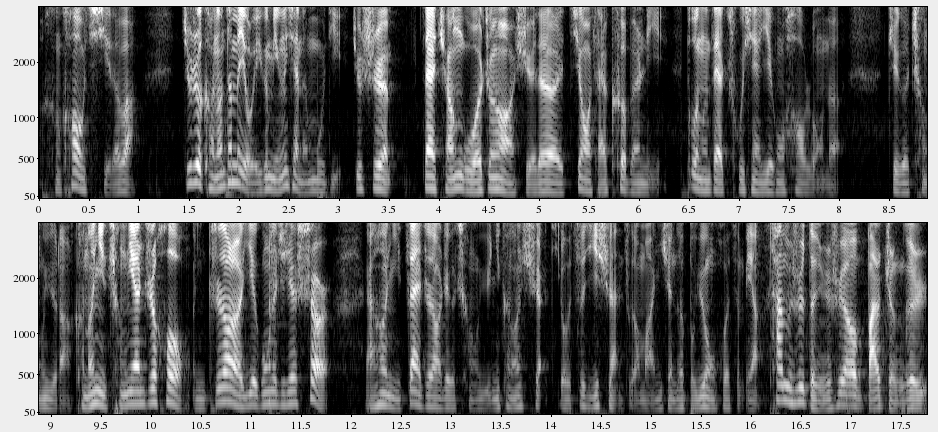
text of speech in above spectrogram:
很好奇的吧。就是可能他们有一个明显的目的，就是在全国中小学的教材课本里不能再出现叶公好龙的这个成语了。可能你成年之后，你知道了叶公的这些事儿，然后你再知道这个成语，你可能选有自己选择嘛，你选择不用或怎么样。他们是等于是要把整个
